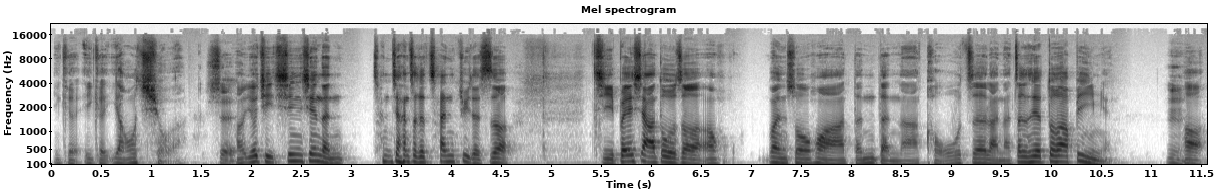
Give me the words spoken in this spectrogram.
一个一个要求啊。是啊，尤其新鲜人参加这个餐具的时候，几杯下肚的时候啊，乱说话啊，等等啊，口无遮拦啊，这些都要避免。嗯，好，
